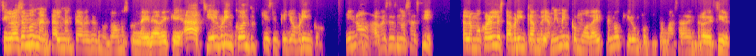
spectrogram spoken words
si lo hacemos mentalmente, a veces nos vamos con la idea de que, ah, si él brincó, entonces quiere decir que yo brinco. Y no, a veces no es así. A lo mejor él está brincando y a mí me incomoda y tengo que ir un poquito más adentro a decir,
